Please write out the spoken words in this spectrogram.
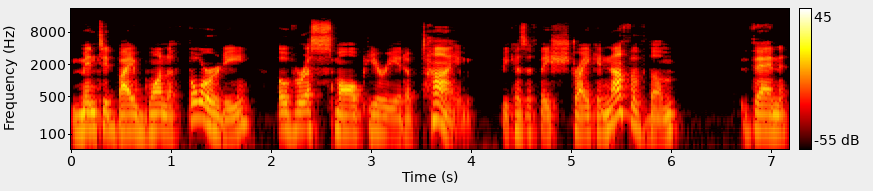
minted by one authority over a small period of time. Because if they strike enough of them, then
